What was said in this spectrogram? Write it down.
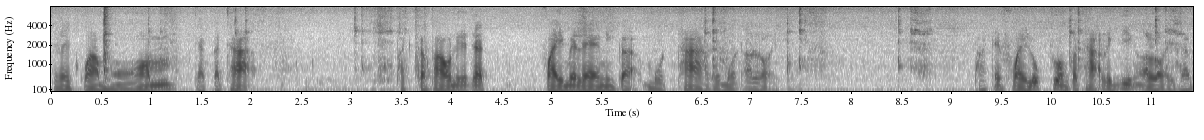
จะได้ความหอมจากกระทะ ผัดกะเพรานี่ถ้าไฟไม่แรงนี่ก็หมดท่าเลยหมดอร่อย ผัดให้ไฟลุกท่วมกระทะแล้วยิ่งอร่อยครับ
